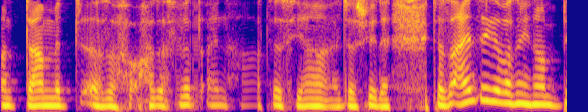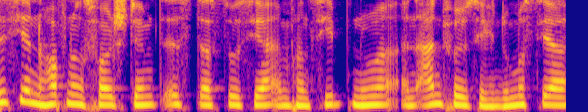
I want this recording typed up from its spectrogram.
Und damit, also, oh, das wird ein hartes Jahr, alter Schwede. Das Einzige, was mich noch ein bisschen hoffnungsvoll stimmt, ist, dass du es ja im Prinzip nur in Anführungsstrichen, du musst ja,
